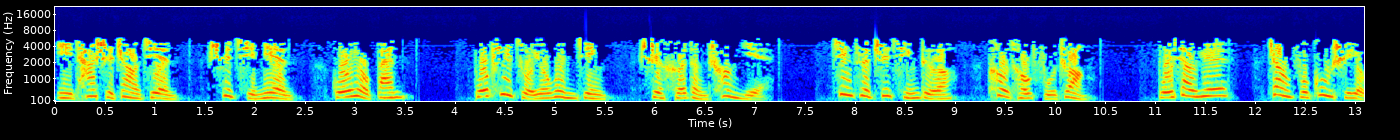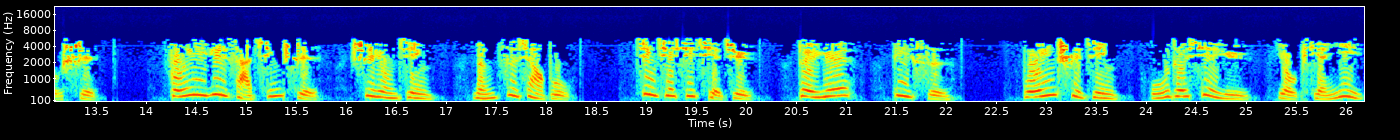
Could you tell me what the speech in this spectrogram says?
以他是召见，是起面，国有班。伯辟左右问敬，是何等创也？敬自知情德，叩头服状。伯笑曰：“丈夫故时有事，冯异欲洒清齿，是用尽，能自笑不？”敬切息且惧，对曰：“必死。”伯因赤敬，无得谢语，有便宜，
